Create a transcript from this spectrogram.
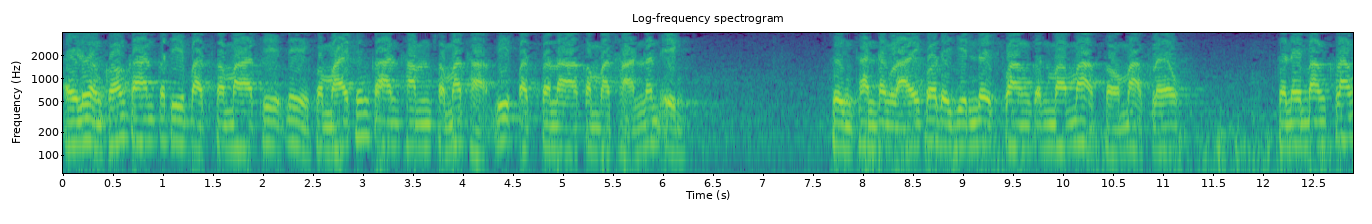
ไอเรื่องของการปฏิบัติสมาธินี่ก็หมายถึงการทำสมถะวิปัสสนากรรมฐานนั่นเอง ซึ่งท่านทั้งหลายก็ได้ยินได้ฟังกันมามากต่อมากแล้ว แต่ในบางครั้ง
